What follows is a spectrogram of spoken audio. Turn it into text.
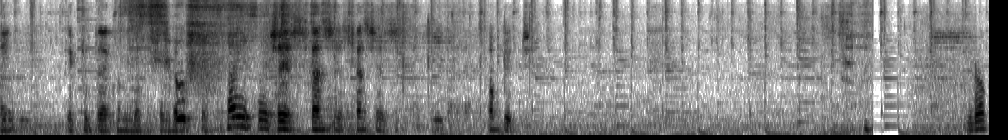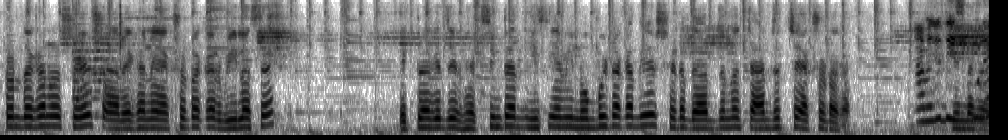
নাই একটু তো এখন শেষ কাজ শেষ কাজ শেষ কমপ্লিট ডক্টর দেখানো শেষ আর এখানে একশো টাকার বিল আছে। একটু আগে যে ভ্যাকসিনটা নিয়েছি আমি নব্বই টাকা দিয়ে সেটা দেওয়ার জন্য চার্জ হচ্ছে একশো টাকা। আমি যদি স্কুলে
